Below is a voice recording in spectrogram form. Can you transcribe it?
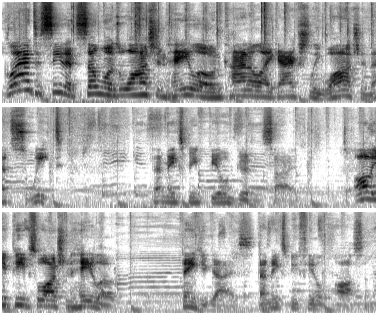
Glad to see that someone's watching Halo and kind of like actually watching. That's sweet. That makes me feel good inside. To all you peeps watching Halo, thank you guys. That makes me feel awesome.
